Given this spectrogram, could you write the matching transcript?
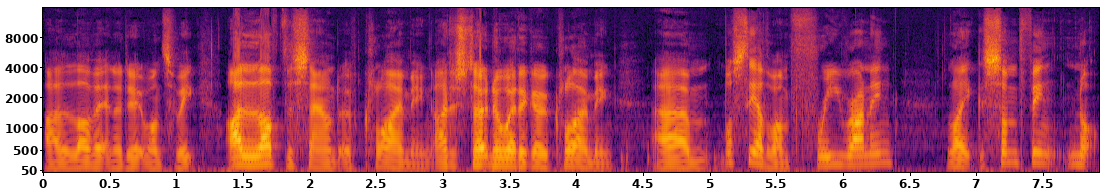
I love it and I do it once a week. I love the sound of climbing. I just don't know where to go climbing. Um, what's the other one? Free running? Like something not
